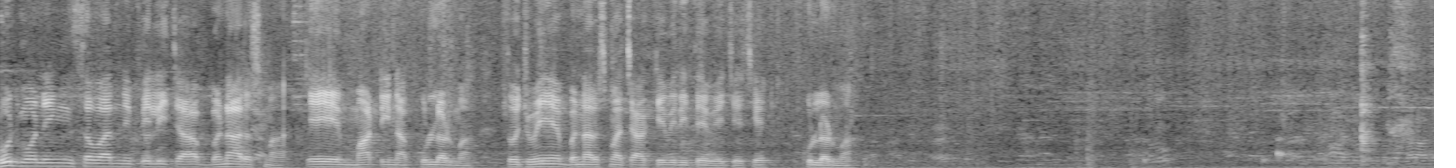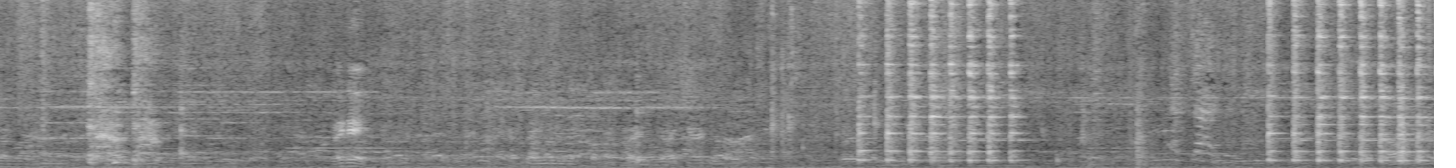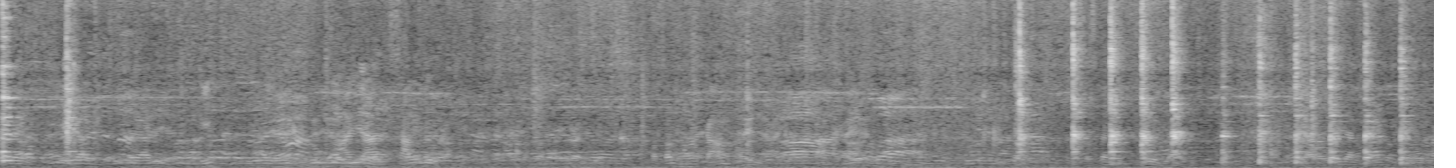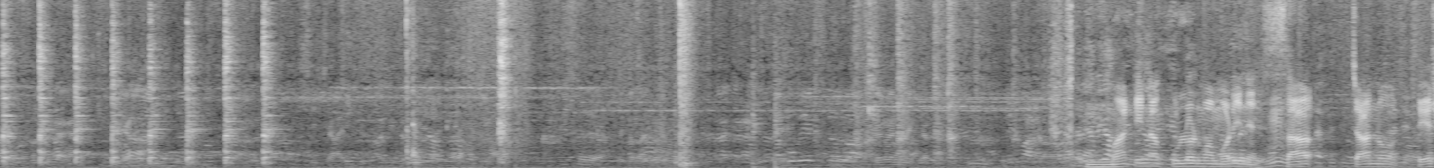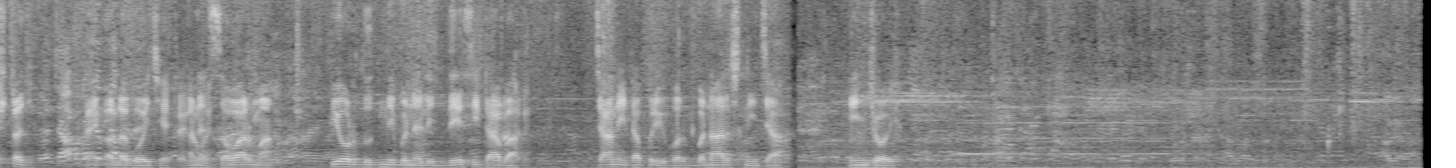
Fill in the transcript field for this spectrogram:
Good morning સવારની પેલી ચા બનારસમાં, એ માટીના કુલ્લડમાં. તો જોઈએ બનારસમાં ચા કેવી રીતે વેચે છે કુલ્લડમાં. માટીના કુલ્લડમાં મળીને સા ચાનો ટેસ્ટ જ કંઈક અલગ હોય છે. અને સવારમાં પ્યોર દૂધની બનેલી દેશી ઢાબા ચાની ટપરી ઉપર બનારસની ચા. એન્જોય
